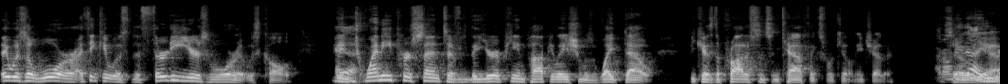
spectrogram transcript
there was a war. I think it was the Thirty Years' War. It was called, and Yeah. twenty percent of the European population was wiped out because the Protestants and Catholics were killing each other. I don't so, that. Yeah.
